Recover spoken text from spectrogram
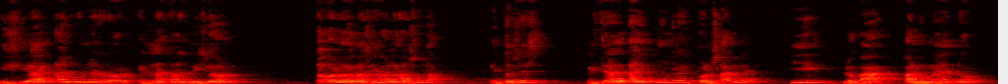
y si hay algún error en la transmisión, todo lo demás se va a la basura. Entonces, literal, hay un responsable y lo va palomeando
